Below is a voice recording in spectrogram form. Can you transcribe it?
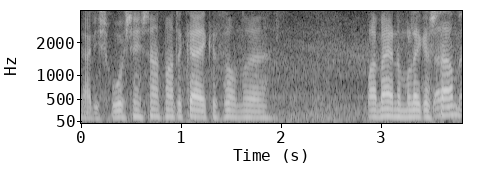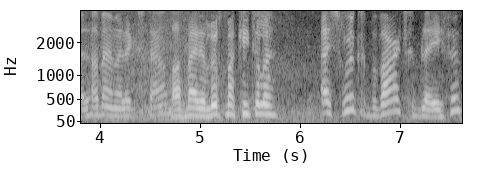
Ja, die schoorsteen staat maar te kijken van... Uh, laat mij nog maar lekker staan. Laat, laat, mij maar lekker staan. Laat mij de lucht maar kietelen. Hij is gelukkig bewaard gebleven.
